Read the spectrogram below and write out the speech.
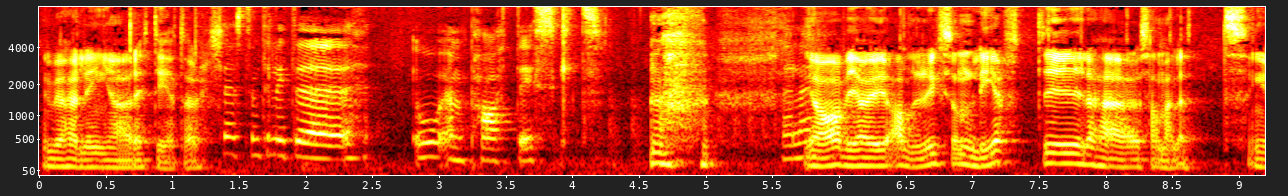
Men vi har heller inga rättigheter. Känns det inte lite oempatiskt? Eller? Ja, vi har ju aldrig liksom levt i det här samhället i,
